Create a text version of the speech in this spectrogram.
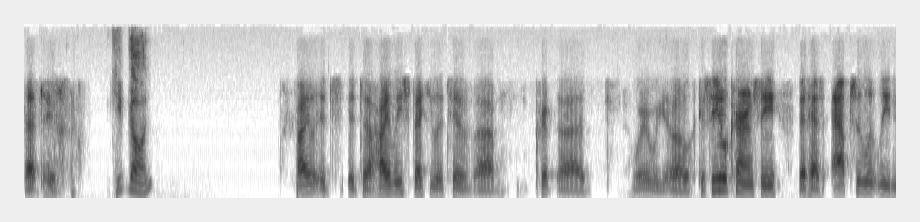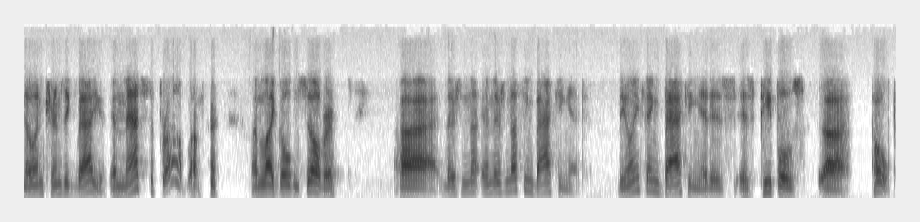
that too. Keep going. It's it's a highly speculative uh, crypt. Uh, where we oh casino currency that has absolutely no intrinsic value, and that's the problem. Unlike gold and silver, uh, there's no and there's nothing backing it. The only thing backing it is is people's uh, hope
